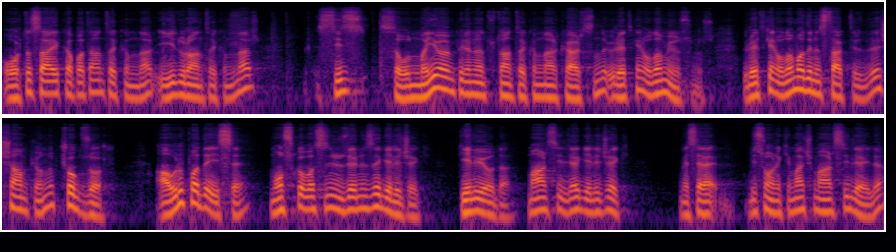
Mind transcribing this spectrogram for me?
orta sahayı kapatan takımlar, iyi duran takımlar siz savunmayı ön plana tutan takımlar karşısında üretken olamıyorsunuz. Üretken olamadığınız takdirde de şampiyonluk çok zor. Avrupa'da ise Moskova sizin üzerinize gelecek. Geliyor da. Marsilya gelecek. Mesela bir sonraki maç Marsilya ile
